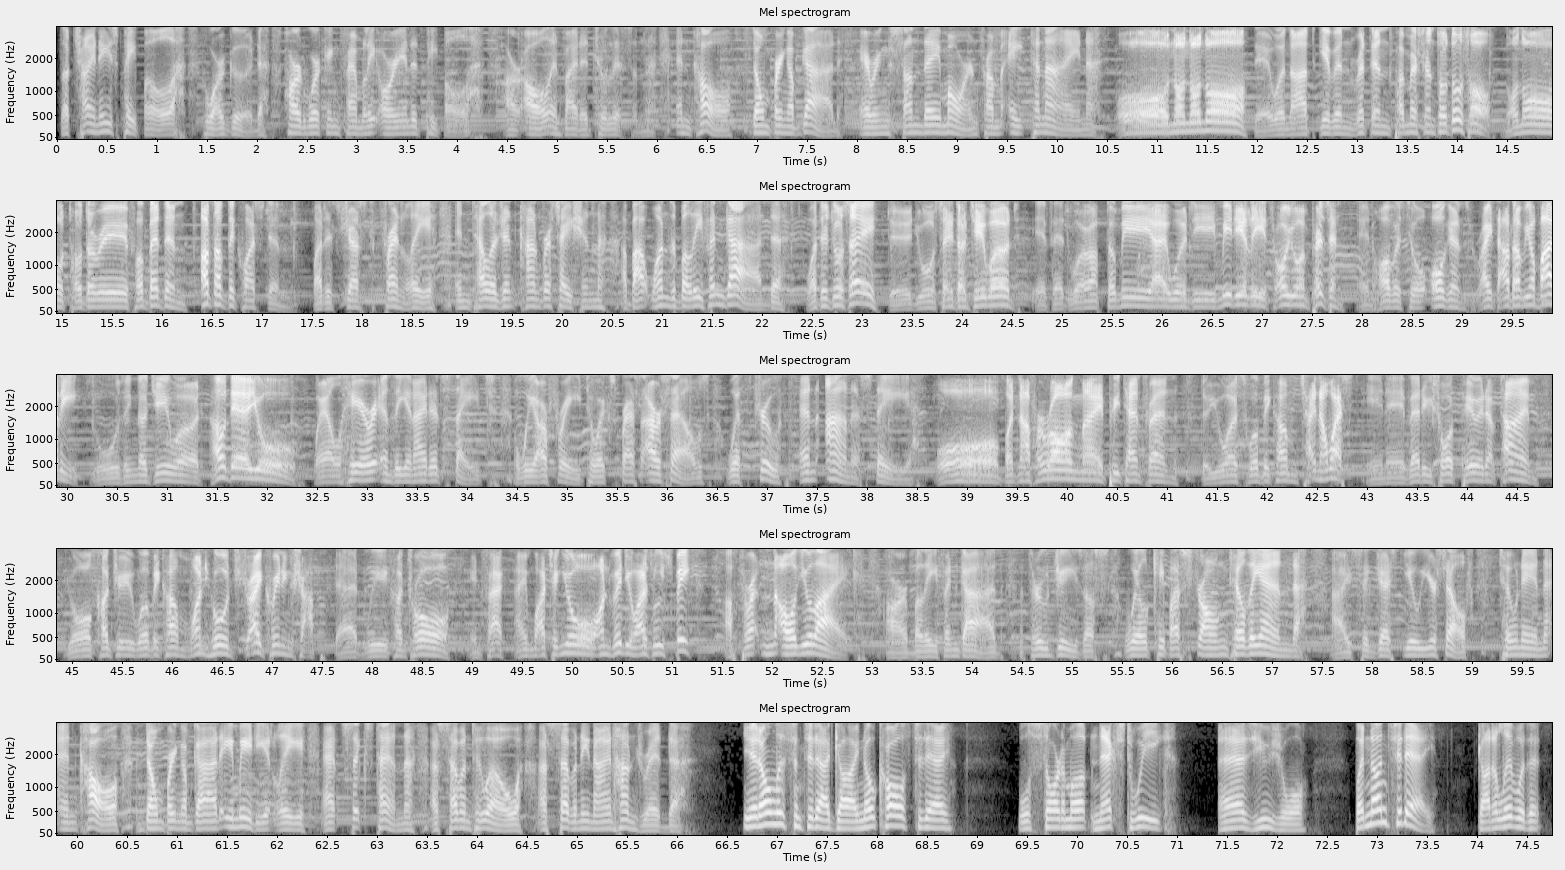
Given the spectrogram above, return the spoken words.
The Chinese people, who are good, hardworking, family oriented people, are all invited to listen and call Don't Bring Up God, airing Sunday morn from 8 to 9. Oh, no, no, no! They were not given written permission to do so. No, no, totally forbidden. Out of the question. But it's just friendly, intelligent conversation about one's belief in God. What did you say? Did you say the G word? If it were up to me, I would immediately throw you in prison and harvest your organs right out of your body using the G word. How dare you? Well, here in the United States, we are free to express ourselves with truth and honesty. Oh, but not for long, my pretend friend. The U.S. will become China West in a very short period of time. Your country will become one huge dry cleaning shop that we control. In fact, I'm watching you on video as we speak. I'll threaten all you like. Our belief in God through Jesus will keep us strong till the end. I suggest you yourself tune in and call Don't Bring Up God immediately at 610 720 7900. Yeah, don't listen to that guy. No calls today. We'll start him up next week, as usual, but none today. Got to live with it.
